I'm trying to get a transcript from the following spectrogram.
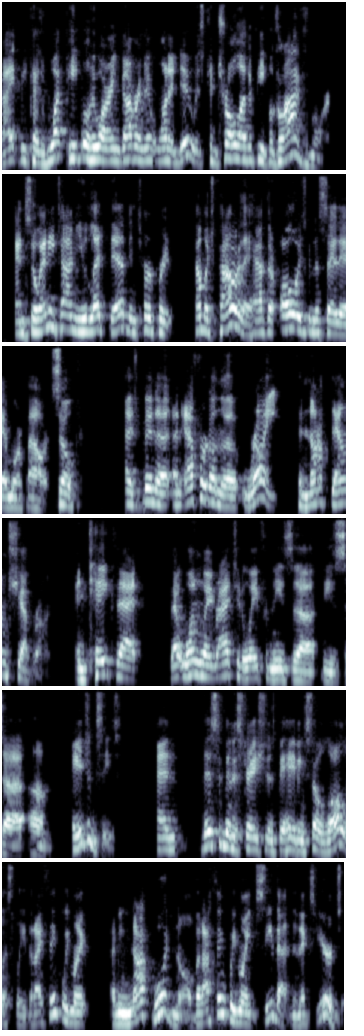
right? Because what people who are in government want to do is control other people's lives more. And so anytime you let them interpret how much power they have, they're always going to say they have more power. So it's been a, an effort on the right to knock down Chevron and take that that one way ratchet away from these uh, these uh, um, agencies. And this administration is behaving so lawlessly that I think we might. I mean, knock wood and all, but I think we might see that in the next year or two.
